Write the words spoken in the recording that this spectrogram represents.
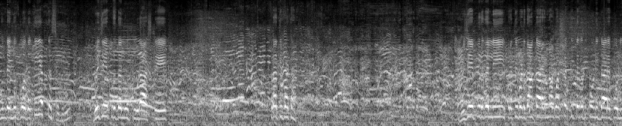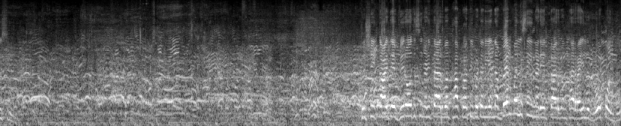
ಮುಂದೆ ನುಗ್ಗೋದಕ್ಕೆ ಯತ್ನಿಸಿದ್ರು. ವಿಜಯಪುರದಲ್ಲೂ ಕೂಡ ಅಷ್ಟೇ ಪ್ರತಿಭಟನೆ ವಿಜಯಪುರದಲ್ಲಿ ಪ್ರತಿಭಟನಾಕಾರರನ್ನು ವಶಕ್ಕೆ ತೆಗೆದುಕೊಂಡಿದ್ದಾರೆ ಪೊಲೀಸರು. ಕೃಷಿ ಕಾಯ್ದೆ ವಿರೋಧಿಸಿ ನಡೀತಾ ಇರುವಂತಹ ಪ್ರತಿಭಟನೆಯನ್ನ ಬೆಂಬಲಿಸಿ ನಡೆಯುತ್ತಾ ಇರುವಂತಹ ರೈಲು ರೋಕೋ ಇದು.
